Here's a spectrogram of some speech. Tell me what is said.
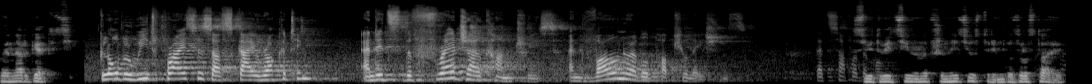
в енергетиці. Global wheat prices are skyrocketing, and it's the fragile countries and vulnerable populations Світові ціни на пшеницю стрімко зростають,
